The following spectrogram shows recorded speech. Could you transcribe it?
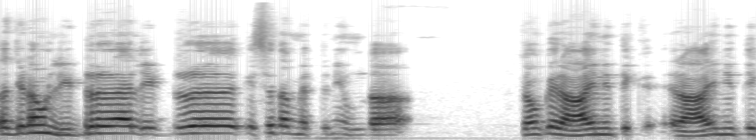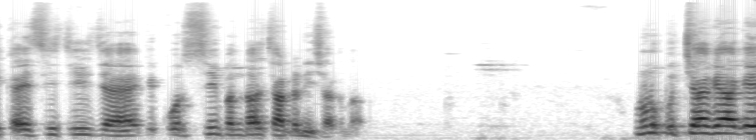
ਤਾਂ ਜਿਹੜਾ ਹੁਣ ਲੀਡਰ ਹੈ ਲੀਡਰ ਕਿਸੇ ਦਾ ਮਿੱਤ ਨਹੀਂ ਹੁੰਦਾ, ਕਿਉਂਕਿ ਰਾਜਨੀਤਿਕ ਰਾਜਨੀਤਿਕ ਐਸੀ ਚੀਜ਼ ਹੈ ਕਿ ਕੁਰਸੀ ਬੰਦਾ ਛੱਡ ਨਹੀਂ ਸਕਦਾ। ਉਹਨਾਂ ਨੂੰ ਪੁੱਛਿਆ ਗਿਆ ਕਿ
